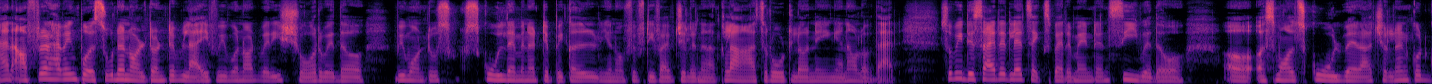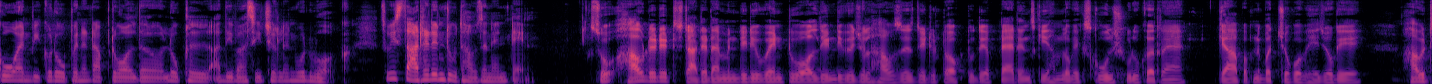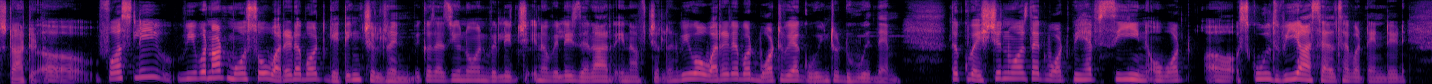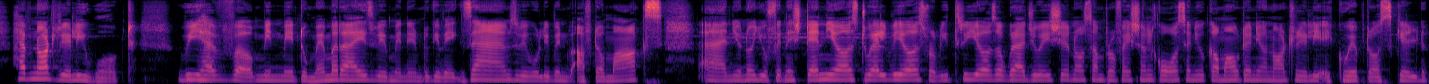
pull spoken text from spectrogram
And after having pursued an alternative life, we were not very sure whether we want to school them in a typical, you know, 55 children in a class, rote learning, and all of that. So we decided let's experiment and see whether uh, a small school where our children could go and we could open it up to all the local Adivasi children would work. So we started in 2010. So how did it started? I mean, did you went to all the individual houses? Did you talk to their parents कि हम लोग एक school शुरू कर रहे हैं क्या आप अपने बच्चों को भेजोगे how it started? Uh, firstly we were not more so worried about getting children because as you know in village in a village there are enough children. We were worried about what we are going to do with them. The question was that what we have seen or what uh, schools we ourselves have attended have not really worked. We have uh, been made to memorize we've been made to give exams we've only been after marks. And you know you finish 10 years 12 years probably 3 years of graduation or some professional course and you come out and you're not really equipped or skilled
